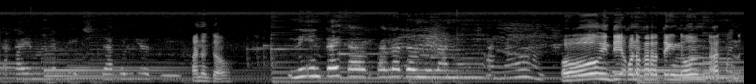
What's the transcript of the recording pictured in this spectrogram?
tsaka yung mga BHWD. Ano daw? Niintay ka pala daw nila nung ano. Oo, hindi ako nakarating noon. At Mm,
